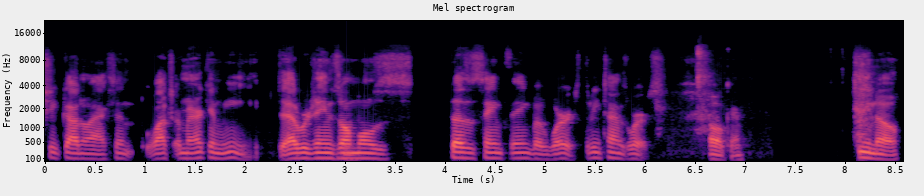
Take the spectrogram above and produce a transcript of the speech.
Chicano accent, watch American Me. Edward James Hmm. Olmos does the same thing, but worse, three times worse. Oh, okay. You know,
